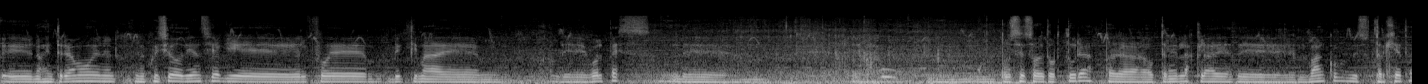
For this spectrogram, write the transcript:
Eh, nos enteramos en el, juicio de audiencia que él fue víctima de, golpes, de, un proceso de tortura para obtener las claves del banco, de su tarjeta,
